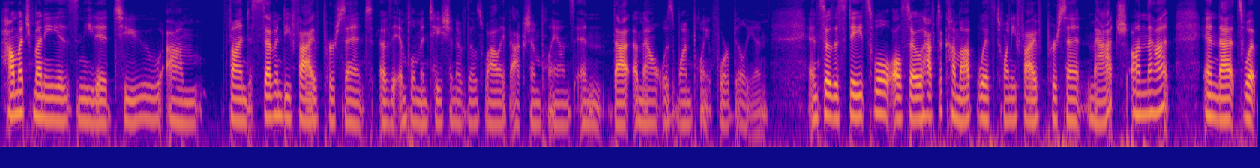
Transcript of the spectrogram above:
how much money is needed to um, fund 75% of the implementation of those wildlife action plans and that amount was 1.4 billion. And so the states will also have to come up with 25% match on that and that's what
